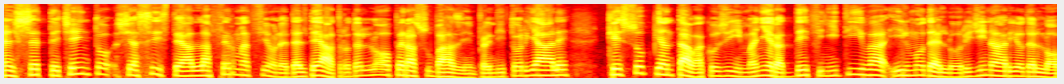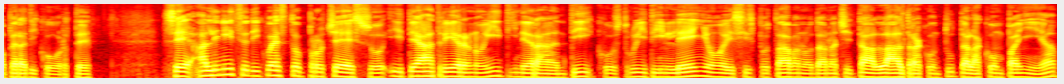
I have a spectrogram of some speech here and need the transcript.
Nel Settecento si assiste all'affermazione del teatro dell'opera su base imprenditoriale che soppiantava così in maniera definitiva il modello originario dell'opera di corte. Se all'inizio di questo processo i teatri erano itineranti, costruiti in legno e si spostavano da una città all'altra con tutta la compagnia,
